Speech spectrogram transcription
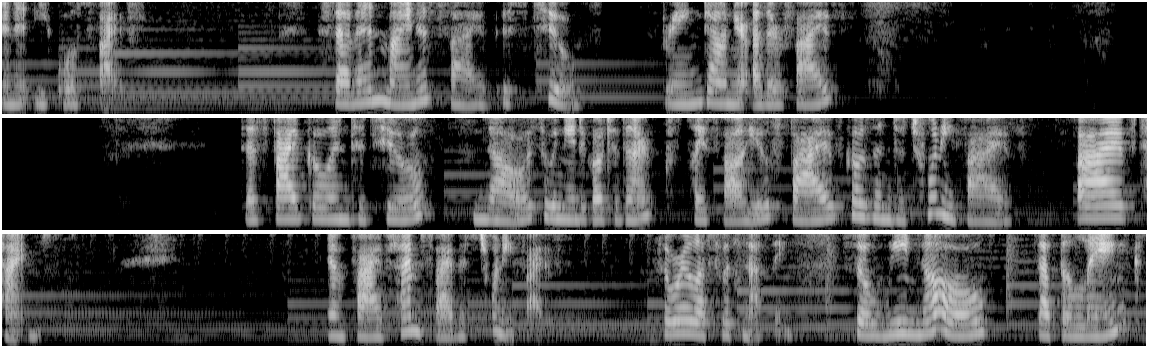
and it equals 5. 7 minus 5 is 2. Bring down your other 5. Does 5 go into 2? No, so we need to go to the next place value. 5 goes into 25 5 times. And 5 times 5 is 25. So we're left with nothing. So we know that the length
